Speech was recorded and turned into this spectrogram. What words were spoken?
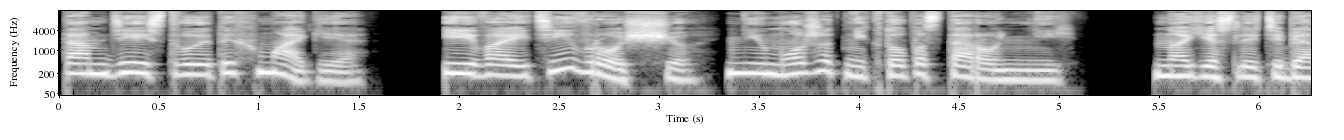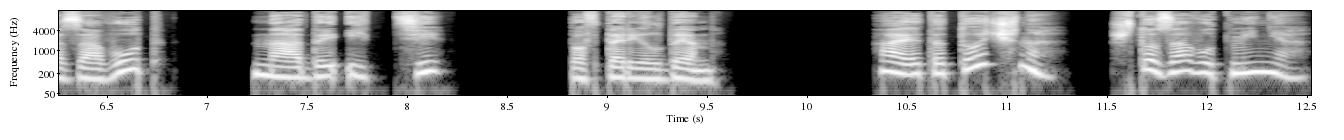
Там действует их магия. И войти в рощу не может никто посторонний. Но если тебя зовут, надо идти, — повторил Дэн. «А это точно, что зовут меня?»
